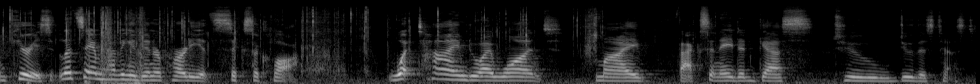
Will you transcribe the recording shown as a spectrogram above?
I'm curious. Let's say I'm having a dinner party at six o'clock. What time do I want my vaccinated guests to do this test?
